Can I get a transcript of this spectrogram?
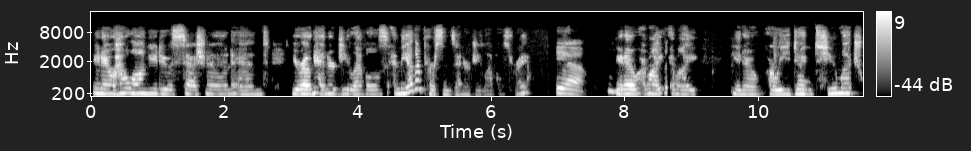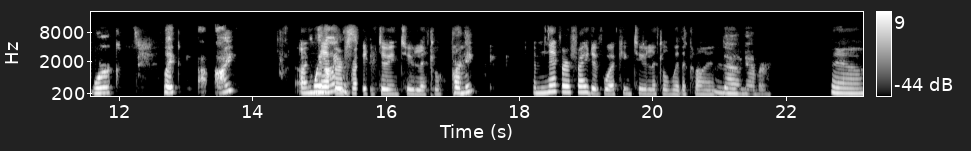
you know how long you do a session and your own energy levels and the other person's energy levels, right? Yeah. You know, am I am I, you know, are we doing too much work? Like I, I'm never was- afraid of doing too little. pardon me. I'm never afraid of working too little with a client. No, never. Yeah.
